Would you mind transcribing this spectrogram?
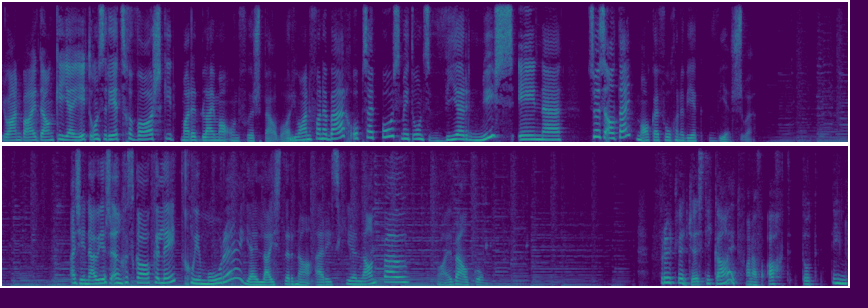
Johan baie dankie. Jy het ons reeds gewaarsku, maar dit bly maar onvoorspelbaar. Johan van der Berg op sy pos met ons weer nuus en uh soos altyd maak hy volgende week weer so. As jy nou eers ingeskakel het, goeiemôre. Jy luister na RSG Landbou. Baie welkom. Fruit Logistica het vanaf 8 tot 10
